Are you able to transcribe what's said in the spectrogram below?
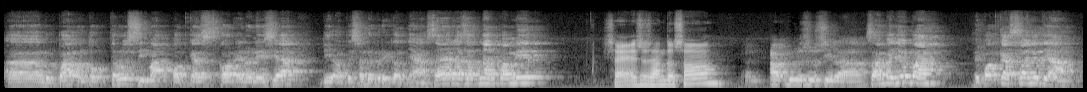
eh, lupa untuk terus simak podcast Skor Indonesia di episode berikutnya. Saya Rasa Tenar pamit. Saya Yesus Santoso. Abdul Susila. Sampai jumpa di podcast selanjutnya.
